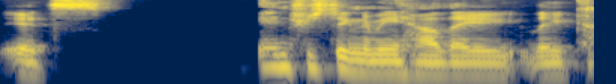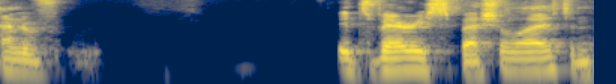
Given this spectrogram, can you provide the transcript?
it's interesting to me how they they kind of it's very specialized in,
